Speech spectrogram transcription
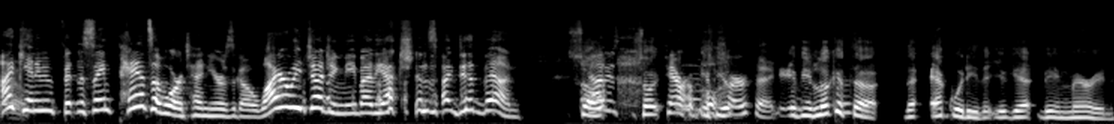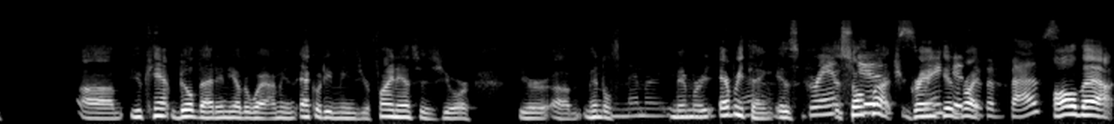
I can't even fit in the same pants I wore 10 years ago. Why are we judging me by the actions I did then? So, that is so terrible. if you, perfect. if you look at the, the equity that you get being married, um, you can't build that any other way. I mean, equity means your finances, your, your uh, mental memory, memory, everything is grandkids. so much. Grandkids, right. are the best. all that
